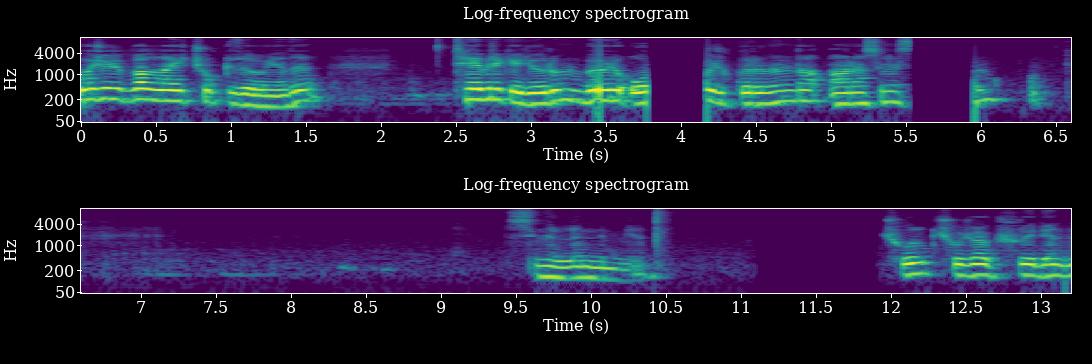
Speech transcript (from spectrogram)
O çocuk vallahi çok güzel oynadı. Tebrik ediyorum. Böyle o çocuklarının da anasını s**tim. Sinirlendim yani. Çoluk çocuğa küfür eden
